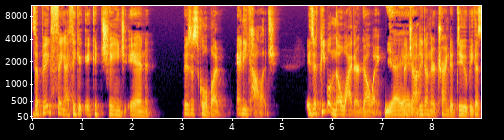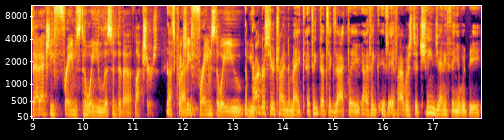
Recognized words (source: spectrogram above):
the big thing I think it, it could change in business school, but any college is if people know why they're going, yeah, yeah the job yeah. done they're trying to do, because that actually frames the way you listen to the lectures. That's correct. Actually frames the way you the you, progress you're trying to make. I think that's exactly. I think if if I was to change anything, it would be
